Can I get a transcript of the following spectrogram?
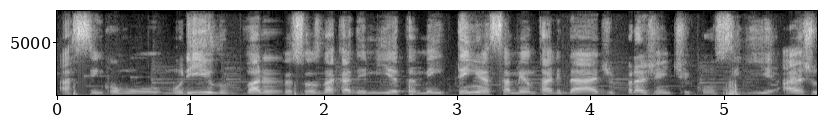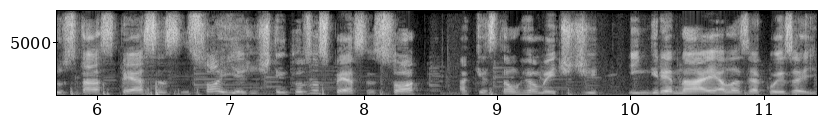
assim como Murilo, várias pessoas da academia também têm essa mentalidade para a gente conseguir ajustar as peças e só ir. A gente tem todas as peças, só a questão realmente de engrenar elas é a coisa aí.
